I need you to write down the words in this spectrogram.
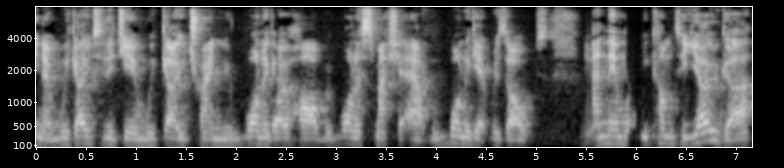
you know we go to the gym, we go train, we want to go hard, we want to smash it out, we want to get results, Yeah. and then when you come to yoga,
